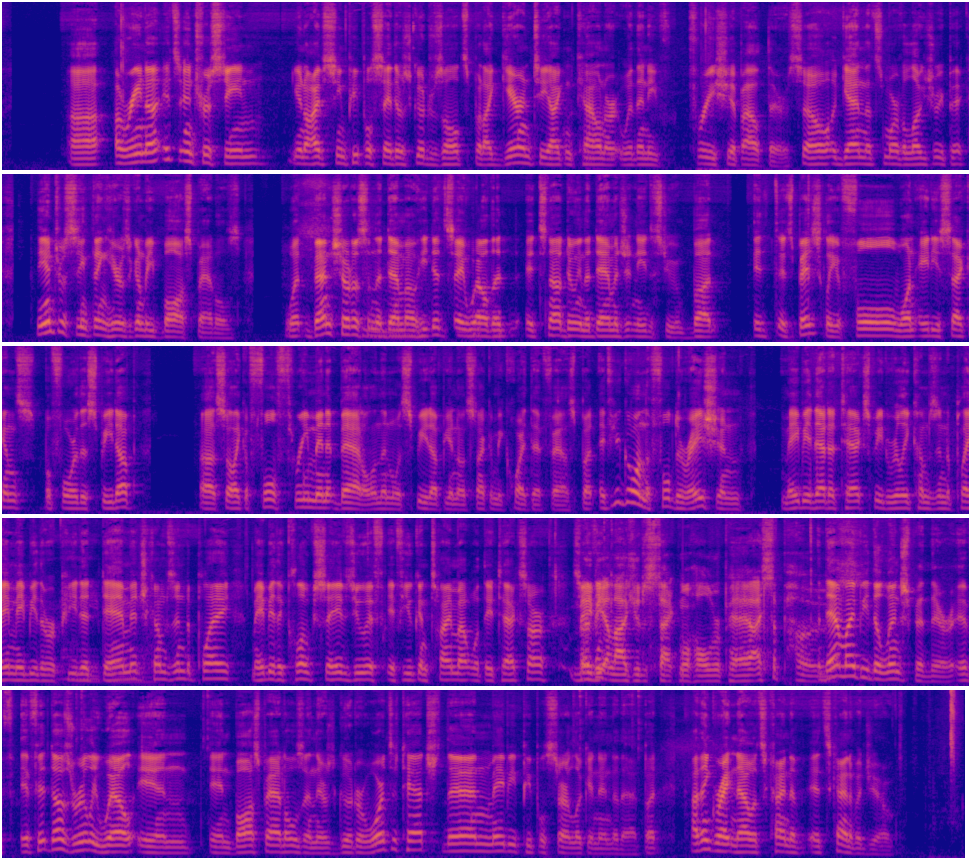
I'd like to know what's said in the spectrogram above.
Uh, arena, it's interesting. You know, I've seen people say there's good results, but I guarantee I can counter it with any free ship out there. So again, that's more of a luxury pick. The interesting thing here is going to be boss battles. What Ben showed us in the demo, he did say, well, that it's not doing the damage it needs to, but it, it's basically a full 180 seconds before the speed up. Uh, so like a full three minute battle, and then with speed up, you know, it's not going to be quite that fast. But if you're going the full duration, maybe that attack speed really comes into play. Maybe the repeated damage comes into play. Maybe the cloak saves you if, if you can time out what the attacks are. So Maybe it allows you to stack more hull repair. I suppose. that might be the linchpin there. If if it does really well in in boss battles and there's good rewards attached, then maybe people start looking into that. But I think right now it's kind of it's kind of a joke.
